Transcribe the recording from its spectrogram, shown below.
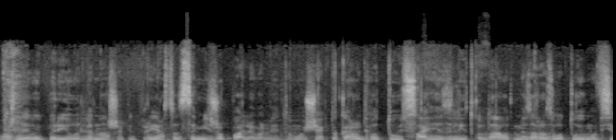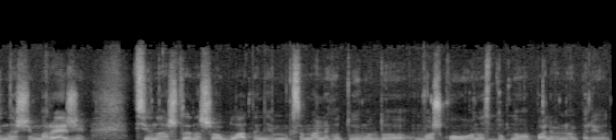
Важливий період для нашого підприємства це міжопалювальний, тому що, як то кажуть, готуй сані злітку. Да? От ми зараз готуємо всі наші мережі, всі наш, все наше обладнання, максимально готуємо до важкого наступного опалювального періоду.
